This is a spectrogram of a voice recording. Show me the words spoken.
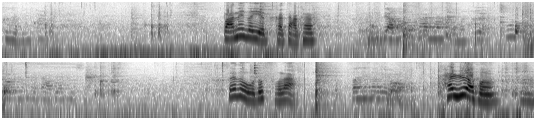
搁点冰块。把那个也开打开。两个都开吗？我们对，不不要开太大，不然太小。塞的我都服了。三千单没有了，开热风，嗯，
